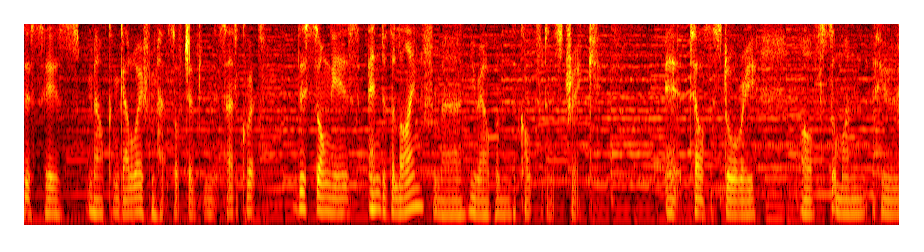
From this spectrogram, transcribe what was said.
This is Malcolm Galloway from Hats Off Gentlemen, It's Adequate. This song is End of the Line from our new album, The Confidence Trick. It tells the story of someone who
